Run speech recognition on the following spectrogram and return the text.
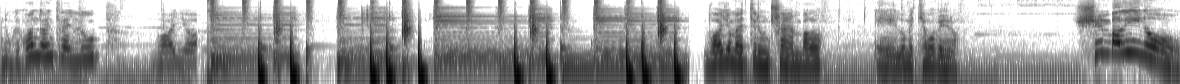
Dunque quando entra il loop voglio voglio mettere un cembalo e lo mettiamo vero. Cembalino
